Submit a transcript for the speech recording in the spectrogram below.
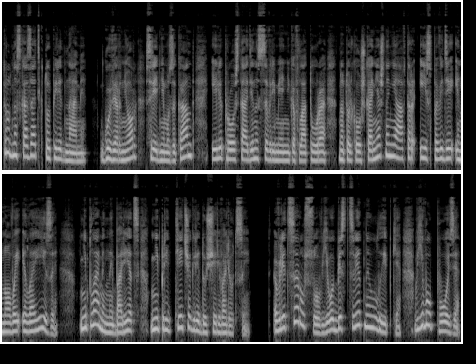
трудно сказать, кто перед нами. Гувернер, средний музыкант или просто один из современников Латура, но только уж, конечно, не автор исповеди и новой Элоизы, не пламенный борец, не предтеча грядущей революции. В лице Руссо, в его бесцветной улыбке, в его позе,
